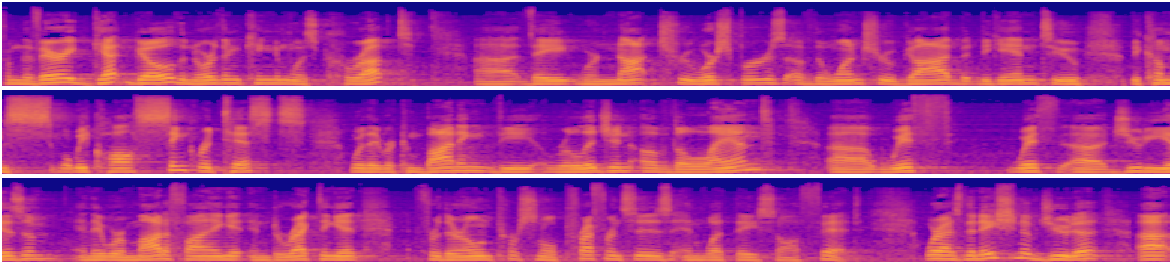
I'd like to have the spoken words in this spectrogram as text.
From the very get go, the northern kingdom was corrupt. Uh, they were not true worshippers of the one true God, but began to become what we call syncretists, where they were combining the religion of the land uh, with, with uh, Judaism, and they were modifying it and directing it for their own personal preferences and what they saw fit. Whereas the nation of Judah, uh,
